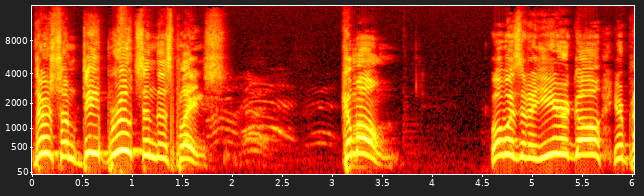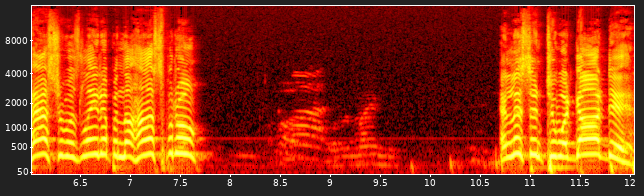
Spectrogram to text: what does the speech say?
there's some deep roots in this place. Come on. What was it, a year ago? Your pastor was laid up in the hospital? And listen to what God did.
